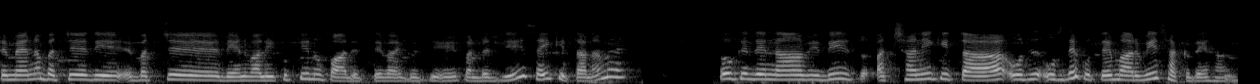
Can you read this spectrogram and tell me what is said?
ਤੇ ਮੈਂ ਨਾ ਬੱਚੇ ਦੇ, ਬੱਚੇ ਦੇਣ ਵਾਲੀ ਕੁੱਤੀ ਨੂੰ ਪਾ ਦਿੱਤੇ ਵਾਹਿਗੁਰੂ ਜੀ, ਪੰਡਤ ਜੀ, ਸਹੀ ਕੀਤਾ ਨਾ ਮੈਂ। ਉਹ ਕਹਿੰਦੇ, ਨਾ ਬੀਬੀ ਅੱਛਾ ਨਹੀਂ ਕੀਤਾ, ਉਸ, ਉਸਦੇ ਕੁੱਤੇ ਮਰ ਵੀ ਸਕਦੇ ਹਨ।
